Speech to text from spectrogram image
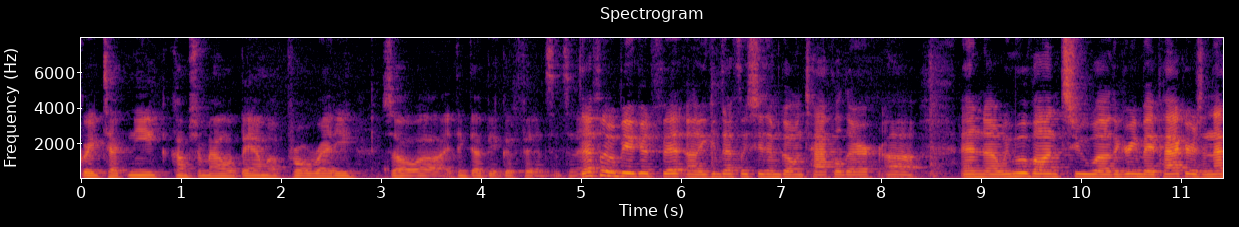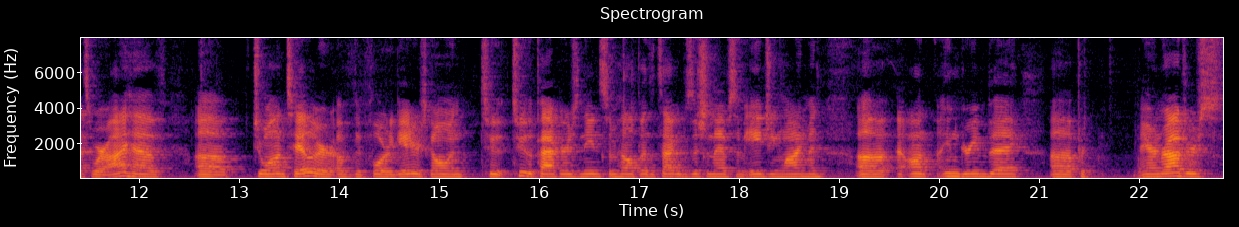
great technique. Comes from Alabama, pro ready. So uh, I think that'd be a good fit in Cincinnati. Definitely would be a good fit. Uh, you can definitely see them go and tackle there. And uh, we move on to uh, the Green Bay Packers, and that's where I have uh, Jawaan Taylor of the Florida Gators going to, to the Packers, needing some help at the tackle position. They have some aging linemen uh, on in Green Bay. Uh, Aaron Rodgers,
